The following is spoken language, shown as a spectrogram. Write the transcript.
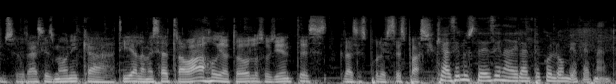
Muchas gracias, Mónica, a ti, a la mesa de trabajo y a todos los oyentes. Gracias por este espacio. ¿Qué hacen ustedes en Adelante Colombia, Fernando?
